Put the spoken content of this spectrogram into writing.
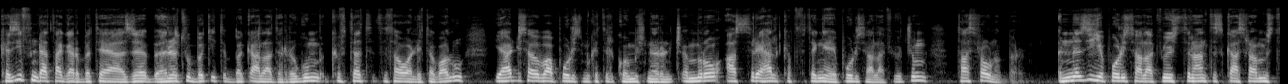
ከዚህ ፍንዳታ ጋር በተያያዘ በዕለቱ በቂ ጥበቃ አላደረጉም፣ ክፍተት ትተዋል የተባሉ የአዲስ አበባ ፖሊስ ምክትል ኮሚሽነርን ጨምሮ አስር ያህል ከፍተኛ የፖሊስ ኃላፊዎችም ታስረው ነበር። እነዚህ የፖሊስ ኃላፊዎች ትናንት እስከ 15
